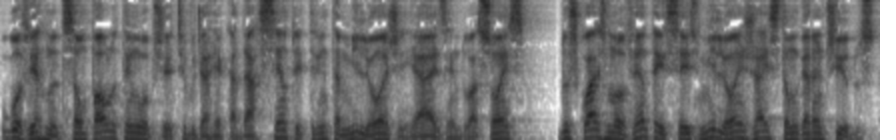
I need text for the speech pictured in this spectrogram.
o governo de São Paulo tem o objetivo de arrecadar 130 milhões de reais em doações, dos quais 96 milhões já estão garantidos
